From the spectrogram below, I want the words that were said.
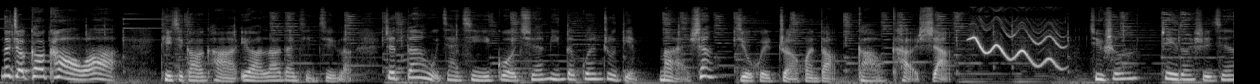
那叫高考啊！提起高考，又要唠叨几句了。这端午假期一过，全民的关注点马上就会转换到高考上。据说这段时间。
